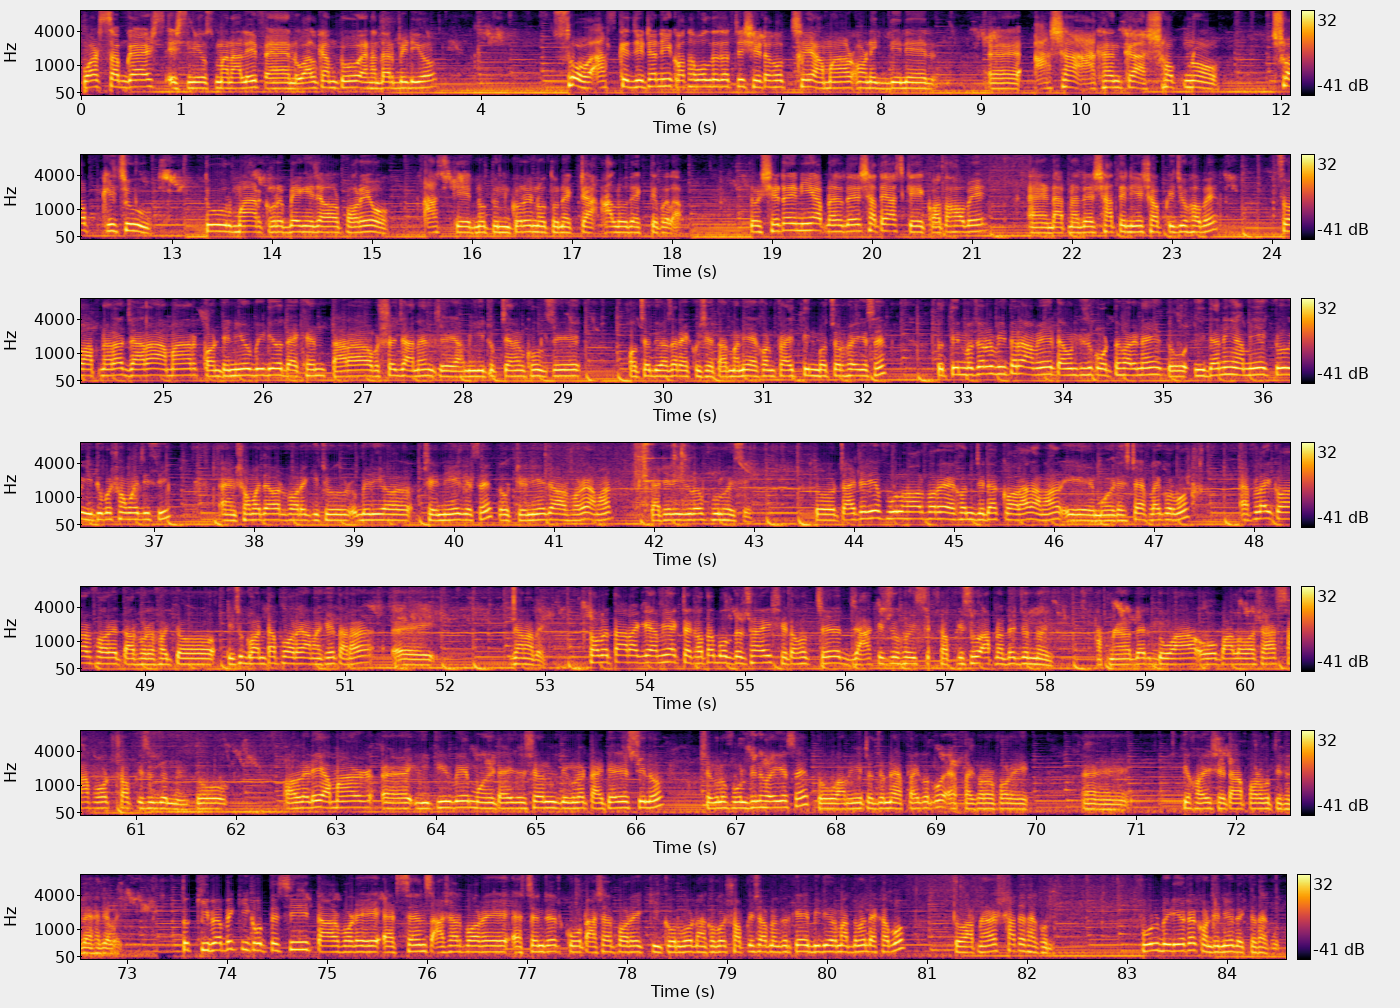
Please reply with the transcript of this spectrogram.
What's up guys, it's me Usman Alif and welcome to another video. So আজকে যেটা নিয়ে কথা বলতে যাচ্ছি সেটা হচ্ছে আমার অনেক দিনের আশা আকাঙ্ক্ষা স্বপ্ন সব কিছু তুর মার করে ভেঙে যাওয়ার পরেও আজকে নতুন করে নতুন একটা আলো দেখতে পেলাম। তো সেটাই নিয়ে আপনাদের সাথে আজকে কথা হবে অ্যান্ড আপনাদের সাথে নিয়ে সব কিছু হবে। সো আপনারা যারা আমার কন্টিনিউ ভিডিও দেখেন, তারা অবশ্যই জানেন যে আমি ইউটিউব চ্যানেল খুলছি হচ্ছে দুই হাজার একুশে। তার মানে এখন প্রায় তিন বছর হয়ে গেছে। তো তিন বছরের ভিতরে আমি তেমন কিছু করতে পারি নাই। তো ইদানিং আমি একটু ইউটিউবে সময় দিছি। অ্যান্ড সময় দেওয়ার পরে কিছু ভিডিও ট্রেনিয়ে গেছে। তো ট্রেনিয়ে যাওয়ার পরে আমার ক্যাটারিগুলো ফুল হয়েছে। তো টাইটেরিয়া ফুল হওয়ার পরে এখন যেটা করার, আমার এই মনিটাইজটা অ্যাপ্লাই করব। অ্যাপ্লাই করার পরে তারপরে হয়তো কিছু ঘণ্টা পরে আমাকে তারা এই জানাবে। তবে তার আগে আমি একটা কথা বলতে চাই, সেটা হচ্ছে যা কিছু হয়েছে সব কিছু আপনাদের জন্যই। আপনাদের দোয়া ও ভালোবাসা সাপোর্ট সব কিছুর জন্যই। তো অলরেডি আমার ইউটিউবে মনিটাইজেশন যেগুলো টাইটেরিয়া ছিল, সেগুলো ফুলফিল হয়ে গেছে। তো আমি এটার জন্য অ্যাপ্লাই করব। অ্যাপ্লাই করার পরে কি হয় সেটা পরবর্তীতে দেখা যাবে। তো কীভাবে কি করতেছি, তারপরে অ্যাডসেন্স আসার পরে অ্যাডসেন্সের কোড আসার পরে কি করব, না করব সব কিছু আপনাদেরকে ভিডিওর মাধ্যমে দেখাবো। তো আপনারা সাথে থাকুন। ফুল ভিডিওটা কন্টিনিউ দেখতে থাকুন।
